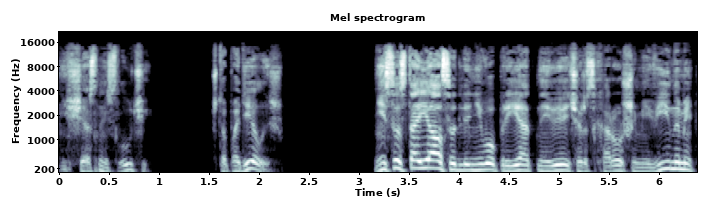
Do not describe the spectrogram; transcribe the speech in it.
Несчастный случай. Что поделаешь? Не состоялся для него приятный вечер с хорошими винами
